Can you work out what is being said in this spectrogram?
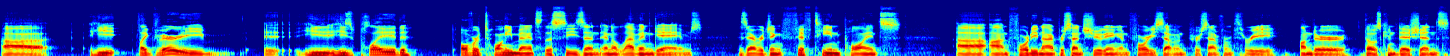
Uh, he like very. He he's played over 20 minutes this season in 11 games, is averaging 15 points uh, on 49% shooting and 47% from three under those conditions.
